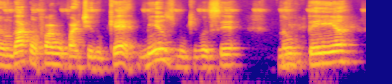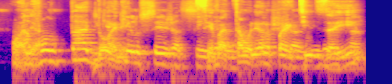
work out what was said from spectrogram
andar conforme o partido quer, mesmo que você não tenha Olha, a vontade Doni, que aquilo seja assim. Você né? vai estar olhando Poxa partidos vida, aí, cara,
